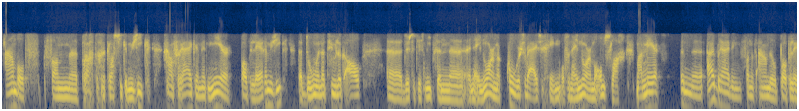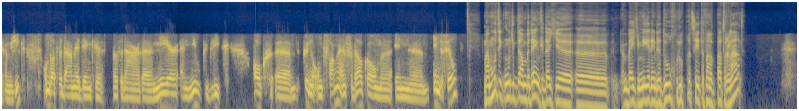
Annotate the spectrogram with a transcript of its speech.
aanbod van prachtige klassieke muziek gaan verrijken met meer populaire muziek. Dat doen we natuurlijk al. Uh, dus het is niet een, een enorme koerswijziging of een enorme omslag. Maar meer een uitbreiding van het aandeel populaire muziek. Omdat we daarmee denken dat we daar meer en nieuw publiek ook kunnen ontvangen en verwelkomen in, in de film. Maar moet ik, moet ik dan bedenken dat je een beetje meer in de doelgroep gaat zitten van het patronaat?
